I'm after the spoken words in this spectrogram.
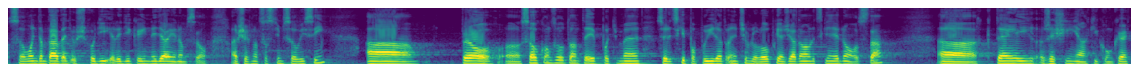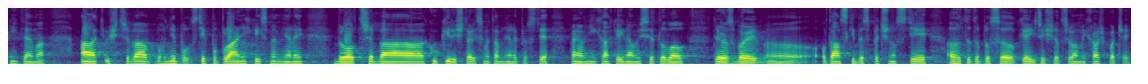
SEO. Oni tam teď už chodí i lidi, kteří nedělají jenom SEO, ale všechno, co s tím souvisí. A pro eh, SEO konzultanty pojďme si vždycky popovídat o něčem do hloubky, takže já tam mám vždycky jednoho hosta, eh, který řeší nějaký konkrétní téma ať už třeba hodně z těch populárních, které jsme měli, bylo třeba Kuky, když tady jsme tam měli prostě právníka, který nám vysvětloval ty rozbory, uh, otázky bezpečnosti, ale to byl se, který řešil třeba Michal Špaček.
